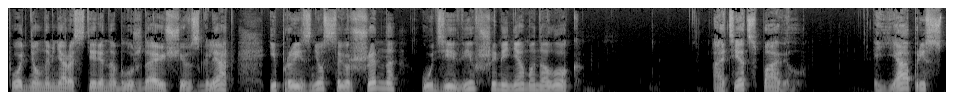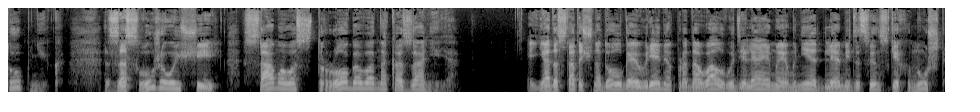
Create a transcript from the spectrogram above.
поднял на меня растерянно блуждающий взгляд и произнес совершенно удививший меня монолог. «Отец Павел, я преступник, заслуживающий самого строгого наказания. Я достаточно долгое время продавал выделяемые мне для медицинских нужд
